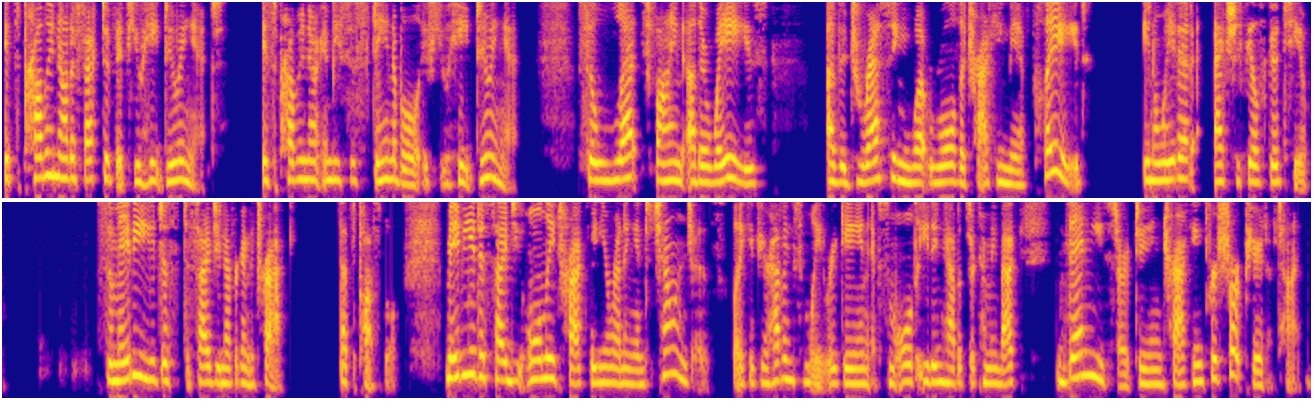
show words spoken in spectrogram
it's probably not effective if you hate doing it. It's probably not going to be sustainable if you hate doing it. So let's find other ways of addressing what role the tracking may have played in a way that actually feels good to you. So maybe you just decide you're never going to track. That's possible. Maybe you decide you only track when you're running into challenges. Like if you're having some weight regain, if some old eating habits are coming back, then you start doing tracking for a short period of time.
